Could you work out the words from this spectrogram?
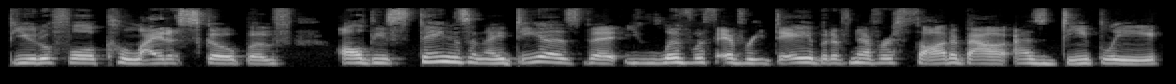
beautiful kaleidoscope of all these things and ideas that you live with every day but have never thought about as deeply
